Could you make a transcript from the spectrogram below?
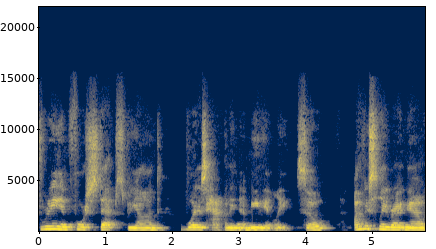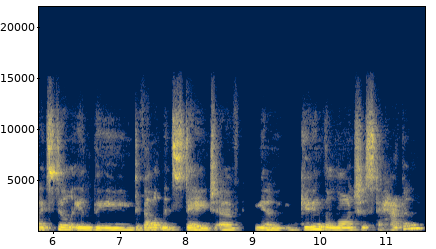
three and four steps beyond what is happening immediately. So, obviously, right now it's still in the development stage of you know getting the launches to happen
